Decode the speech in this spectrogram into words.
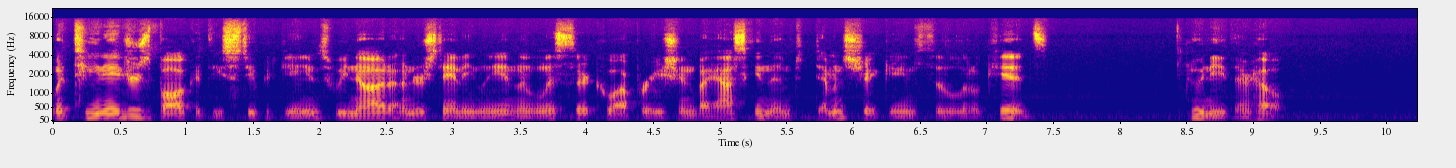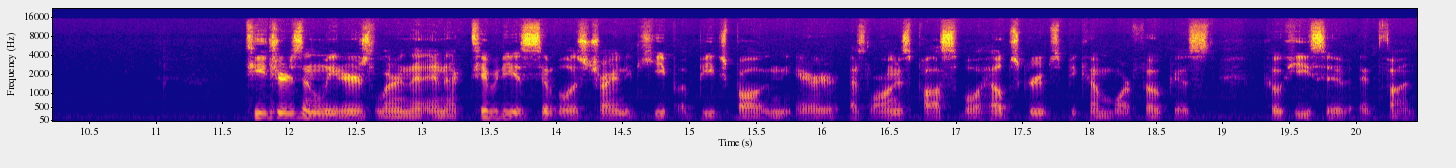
When teenagers balk at these stupid games, we nod understandingly and enlist their cooperation by asking them to demonstrate games to the little kids who need their help. Teachers and leaders learn that an activity as simple as trying to keep a beach ball in the air as long as possible helps groups become more focused, cohesive, and fun.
